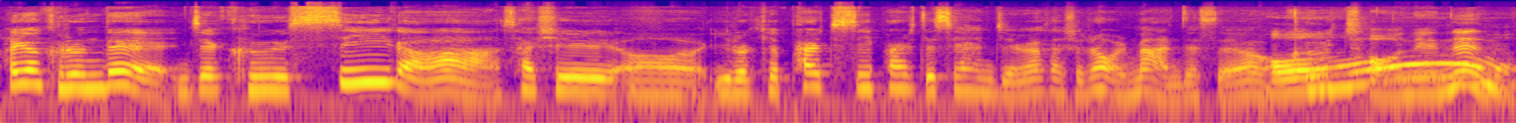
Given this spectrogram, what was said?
하여간 그런데 이제 그 C가 사실 어 이렇게 파트 C, 파트 C 한 지가 사실은 얼마 안 됐어요. 어. 그 전에는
